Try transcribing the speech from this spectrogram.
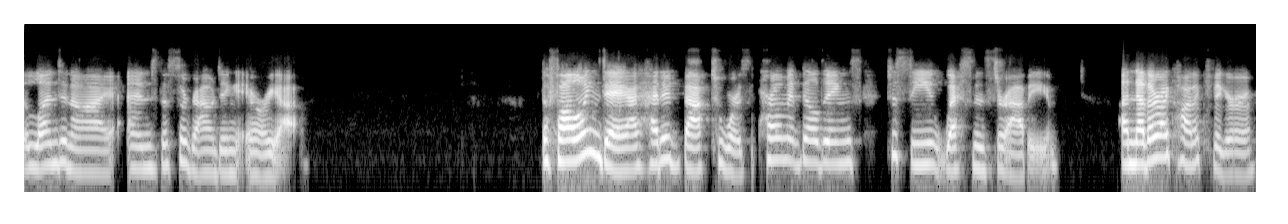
the London Eye, and the surrounding area. The following day, I headed back towards the Parliament buildings to see Westminster Abbey. Another iconic figure,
